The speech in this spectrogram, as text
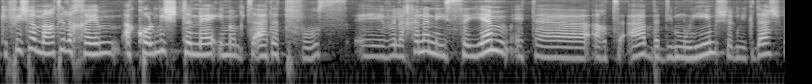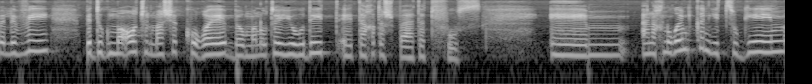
כפי שאמרתי לכם, הכל משתנה עם המצאת הדפוס, ולכן אני אסיים את ההרצאה בדימויים של מקדש ולוי בדוגמאות של מה שקורה באומנות היהודית תחת השפעת הדפוס. אנחנו רואים כאן ייצוגים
